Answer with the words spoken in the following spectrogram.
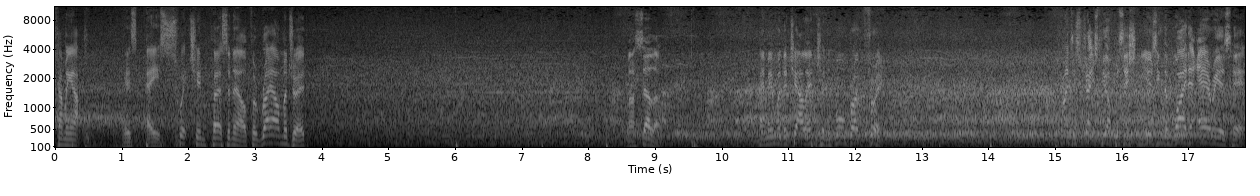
coming up is a switch in personnel for Real Madrid. Marcelo came in with the challenge and the ball broke free. Trying to stretch the opposition using the wider areas here.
